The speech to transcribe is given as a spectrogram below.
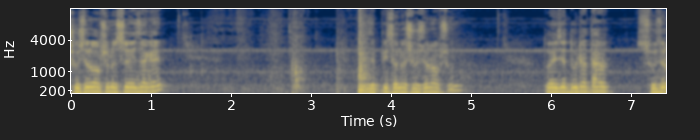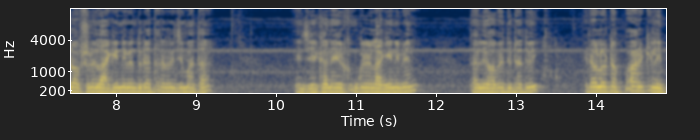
সুচের অপশন হচ্ছে এই জায়গায়। যে পিছনে সুচের অপশন তো এই যে দুটা তার সুচের অপশনে লাগিয়ে নেবেন দুটা তারের যে মাথা। এই যে এখানে এরকম করে লাগিয়ে নেবেন, তাহলে হবে দুটা দুই। এটা হলো একটা পার ক্লিপ।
